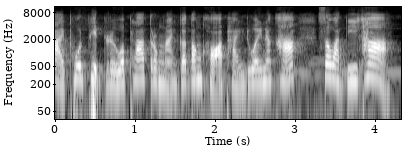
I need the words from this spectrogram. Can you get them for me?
ต่ายพูดผิดหรือว่าพลาดตรงไหนก็ต้องขออภัยด้วยนะคะ สวัสดีค่ะ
